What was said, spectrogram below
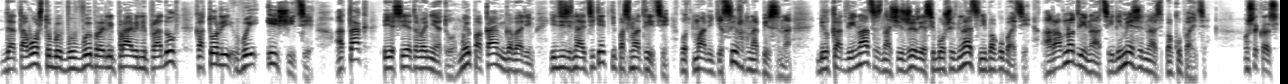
для того, чтобы вы выбрали правильный продукт, который вы ищете. А так, если этого нету, мы пока им говорим, идите на этикетки, посмотрите. Вот в маленьких цифрах написано, белка 12, значит жир, если больше 12, не покупайте. А равно 12 или меньше 12, покупайте. Николаевич,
